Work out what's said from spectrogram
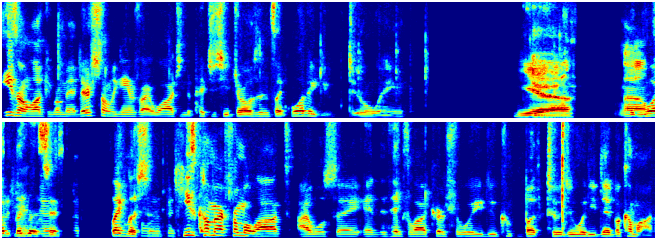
he's unlucky. But man, there's so many games where I watch and the pitches he throws, and it's like, what are you doing? Yeah. Like, Um, what? Like, listen, it's- like, listen. He's come back from a lot, I will say, and it takes a lot of courage for what you do, but to do what he did. But come on,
